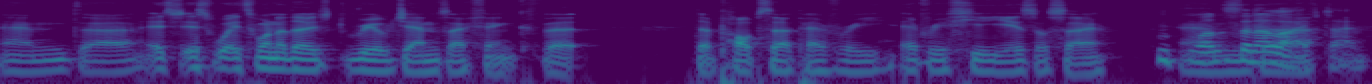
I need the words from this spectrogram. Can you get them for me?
and uh, it's it's it's one of those real gems I think that that pops up every every few years or so. Once in a uh, lifetime.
